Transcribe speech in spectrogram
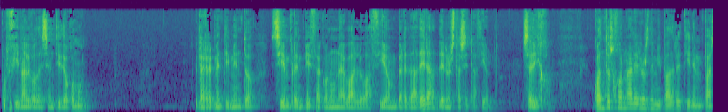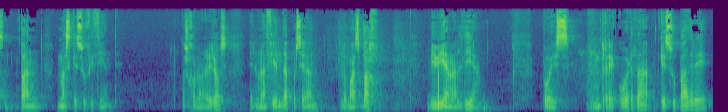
por fin algo de sentido común. El arrepentimiento siempre empieza con una evaluación verdadera de nuestra situación. Se dijo, ¿cuántos jornaleros de mi padre tienen pan más que suficiente? Los jornaleros en una hacienda pues eran lo más bajo, vivían al día. Pues recuerda que su padre,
